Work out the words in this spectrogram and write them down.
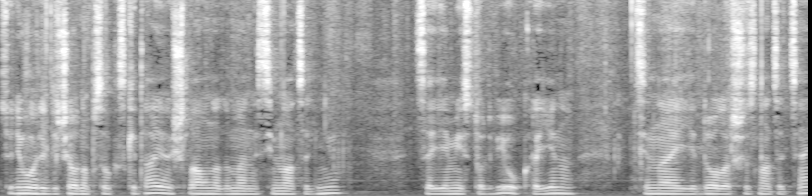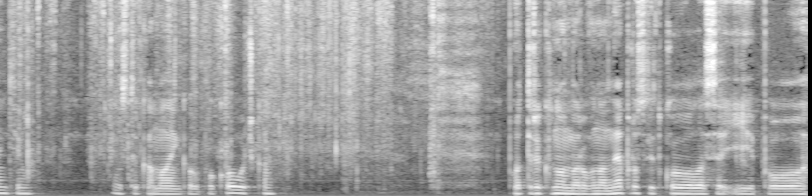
Сьогодні в огляді ще одна посилка з Китаю. Йшла вона до мене 17 днів. Це є місто Львів, Україна. Ціна її долар 16 центів. Ось така маленька упаковочка. По трик номеру вона не прослідковувалася і по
